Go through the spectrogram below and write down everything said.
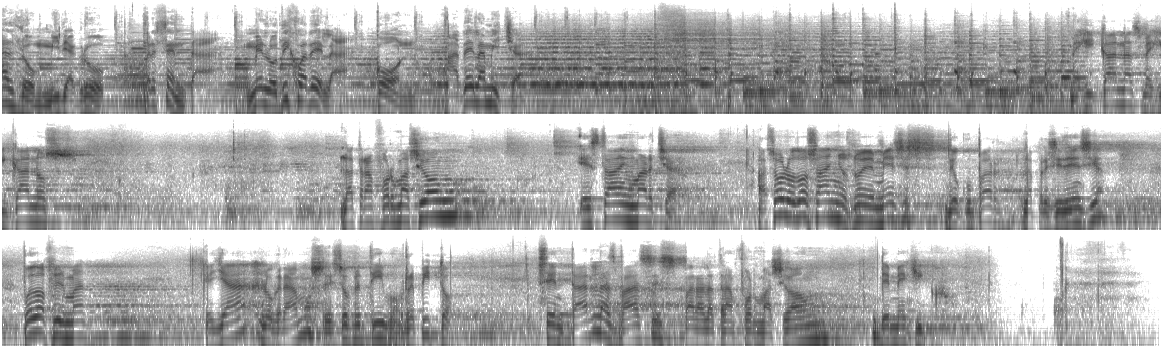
Heraldo Media Group presenta Me lo dijo Adela con Adela Micha. Mexicanas, mexicanos, la transformación está en marcha. A solo dos años, nueve meses de ocupar la presidencia, puedo afirmar que ya logramos ese objetivo. Repito, sentar las bases para la transformación de México.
